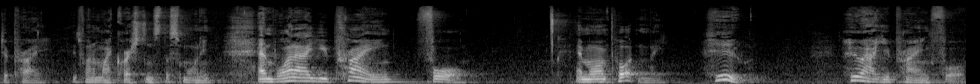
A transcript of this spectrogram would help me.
to pray is one of my questions this morning. And what are you praying for? And more importantly, who? Who are you praying for?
